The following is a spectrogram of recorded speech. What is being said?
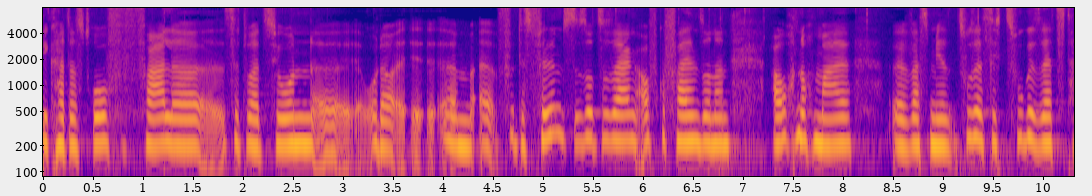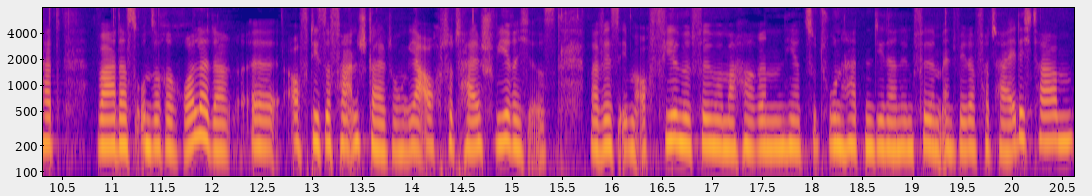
die katastrophale Situation äh, oder äh, ähm, äh, des Films sozusagen aufgefallen, sondern auch noch mal äh, was mir zusätzlich zugesetzt hat, war, dass unsere Rolle da äh, auf diese Veranstaltung ja auch total schwierig ist, weil wir es eben auch viel mit Filmemacherinnen hier zu tun hatten, die dann den Film entweder verteidigt haben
